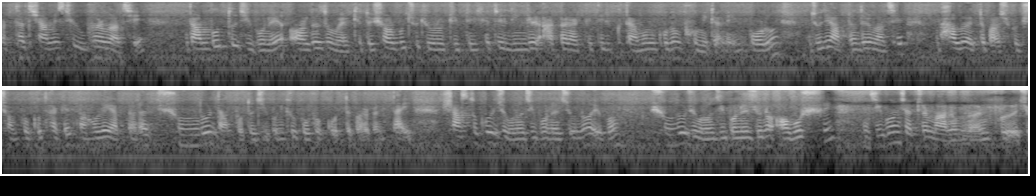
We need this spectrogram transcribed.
অর্থাৎ স্বামী স্ত্রী উভয়ের মাঝে দাম্পত্য জীবনে অর্গাজমের ক্ষেত্রে সর্বোচ্চ যৌন তৃপ্তির ক্ষেত্রে লিঙ্গের আকার আকৃতির তেমন কোনো ভূমিকা নেই। বরং যদি আপনাদের মাঝে ভালো একটা পারস্পরিক সম্পর্ক থাকে তাহলে আপনারা সুন্দর দাম্পত্য জীবনকে উপভোগ করতে পারবেন। তাই স্বাস্থ্যকর যৌন জীবনের জন্য এবং সুন্দর যৌন জীবনের জন্য অবশ্যই জীবনযাত্রার মান উন্নয়ন প্রয়োজন।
